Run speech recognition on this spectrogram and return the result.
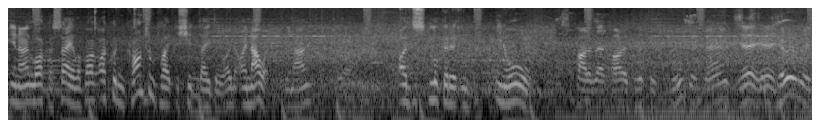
you know, like I say, look, I, I couldn't contemplate the shit they do. I, I know it. You know, I just look at it in, in awe. It's part of that hieroglyphic movement, man. It's Yeah, just the yeah. pyramids,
